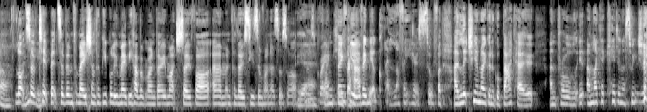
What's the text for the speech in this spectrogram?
Oh, Lots of you. tidbits of information for people who maybe haven't run very much so far, um, and for those season runners as well. Yeah, great. Thank you thank for you. having me. Oh, God, I love it here. It's so fun. I literally am now going to go back out and probably I'm like a kid in a sweet shop.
